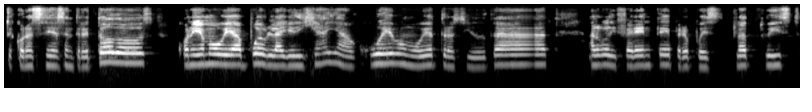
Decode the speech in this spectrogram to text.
te conocías entre todos. Cuando yo me voy a Puebla, yo dije, ay, a huevo, me voy a otra ciudad, algo diferente, pero pues plot twist,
